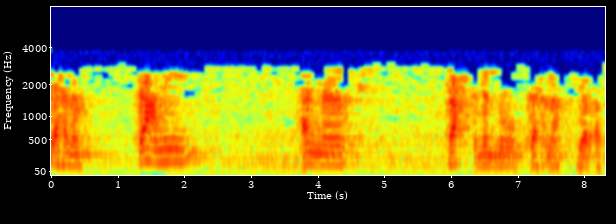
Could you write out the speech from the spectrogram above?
كهنة تعني أن تحت منه كهنة يرأس.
